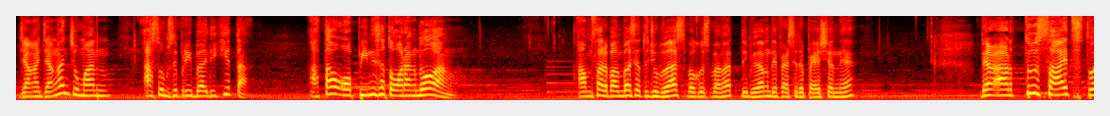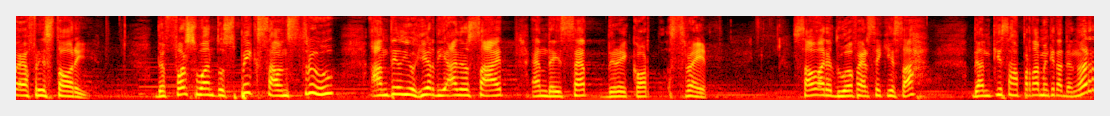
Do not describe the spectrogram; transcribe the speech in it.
Jangan-jangan cuman asumsi pribadi kita. Atau opini satu orang doang. Amsal 18 17 bagus banget dibilang di versi The Passion ya. There are two sides to every story. The first one to speak sounds true until you hear the other side and they set the record straight. Selalu ada dua versi kisah dan kisah pertama yang kita dengar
